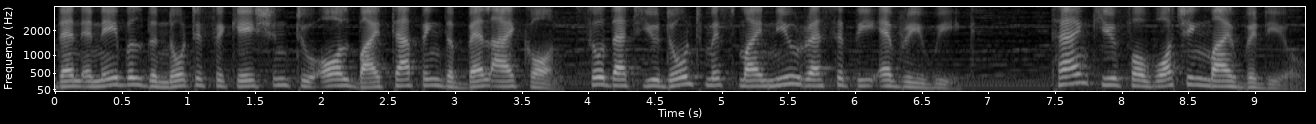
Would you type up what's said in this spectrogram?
then enable the notification to all by tapping the bell icon so that you don't miss my new recipe every week. Thank you for watching my video.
